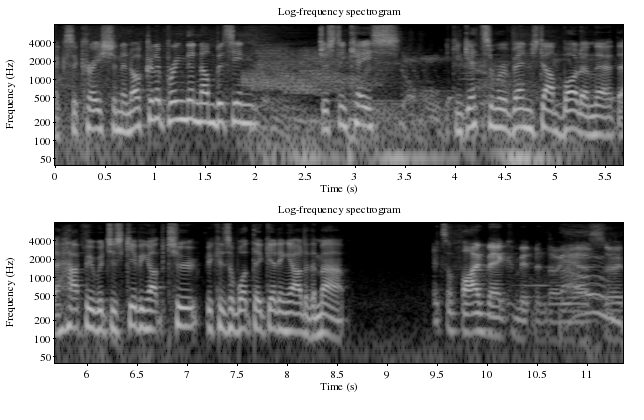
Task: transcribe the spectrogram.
Execration, they're not going to bring the numbers in just in case you can get some revenge down bottom. They're, they're happy with just giving up two because of what they're getting out of the map. It's a five-man commitment, though, yeah. So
